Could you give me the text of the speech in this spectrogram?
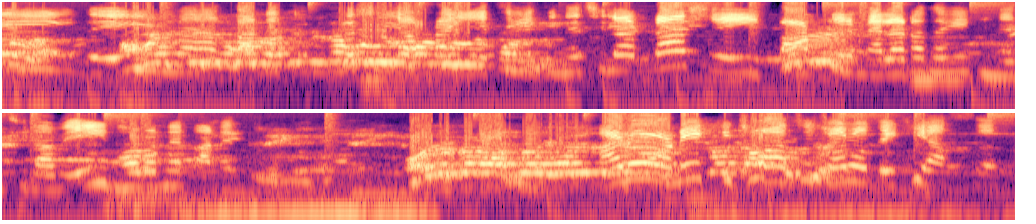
এই এই আহ, কানের দুলগুলো সেই আমরা থেকে কিনেছিলাম না সেই পার্কের মেলাটা থেকে কিনেছিলাম এই ধরনের কানের দুল। আরও অনেক কিছু আছে চলো দেখি আস্তে আস্তে।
